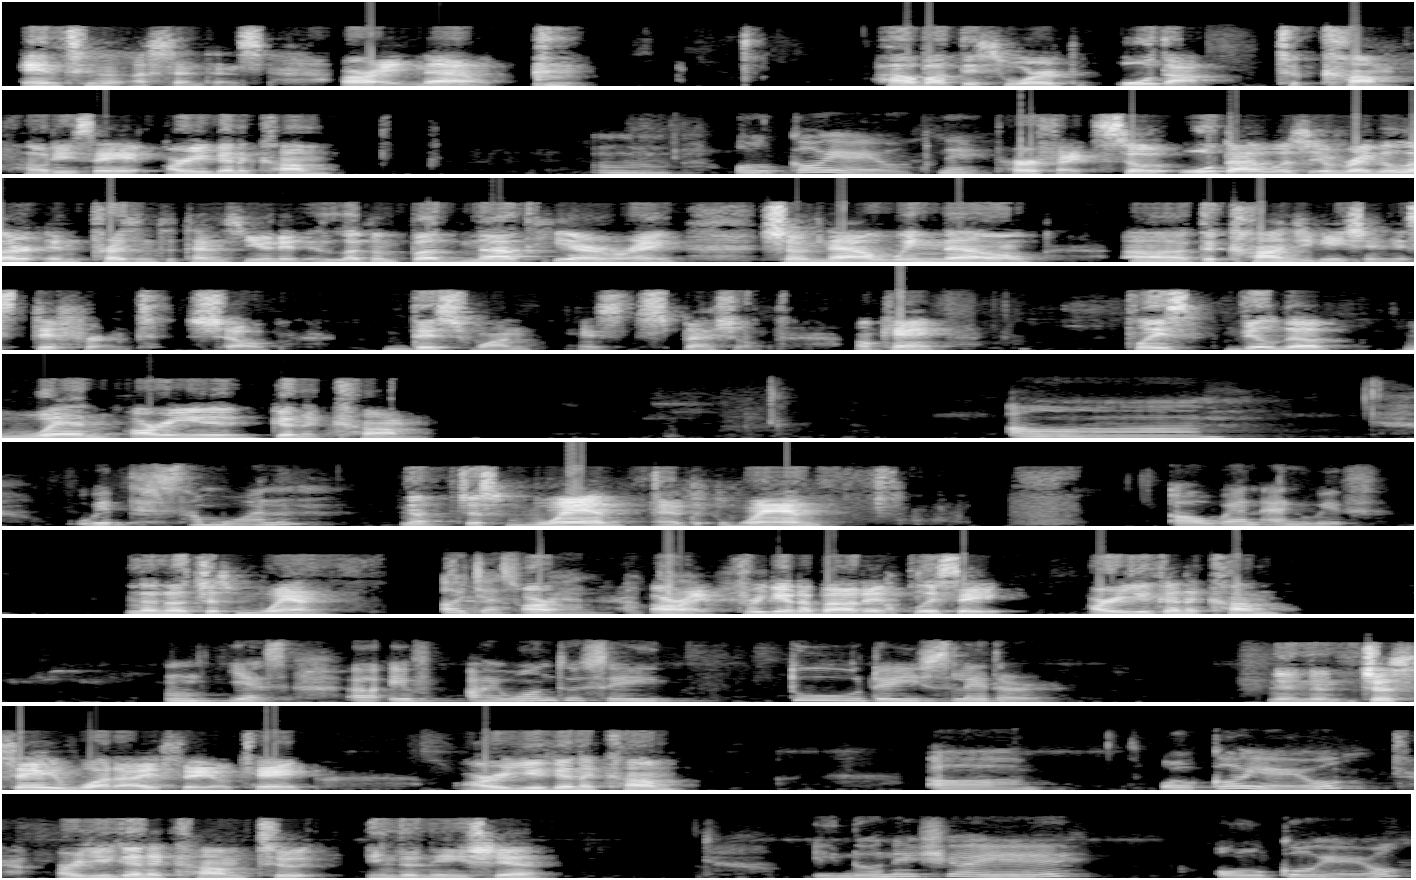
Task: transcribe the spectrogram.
into a sentence. All right, now, how about this word "oda" to come? How do you say? Are you gonna come? Mm, 올 거예요. 네. Perfect. So 오다 was irregular in present tense unit 11, but not here, right? So now we know uh, the conjugation is different. So this one is special. Okay. Please build up. When are you gonna come? Um, with someone, No, just when and when. uh, when and with. No, no, just when. Oh, just All when. Okay. All right. Forget about it. Okay. Please say, are you gonna come? Mm, yes. Uh, if I want to say two days later, No, no, just say what I say, okay? Are you gonna come? um, 올 거예요. Are you gonna come to Indonesia? 인도네시아에 올 거예요.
